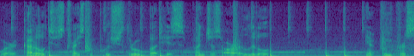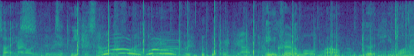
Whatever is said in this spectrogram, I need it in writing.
Where Karol just tries to push through, but his punches are a little imprecise. The technique is not refined. Incredible. Wow. Good. He won.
